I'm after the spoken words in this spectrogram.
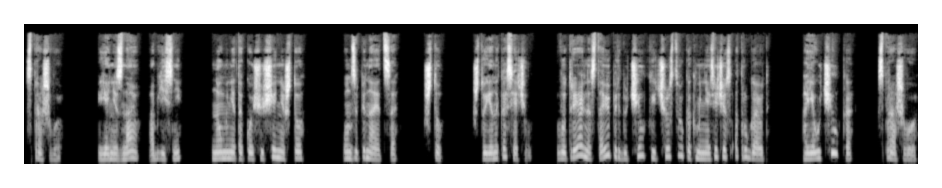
Спрашиваю. Я не знаю, объясни. Но у меня такое ощущение, что... Он запинается. Что? Что я накосячил. Вот реально стою перед училкой и чувствую, как меня сейчас отругают. А я училка? Спрашиваю.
